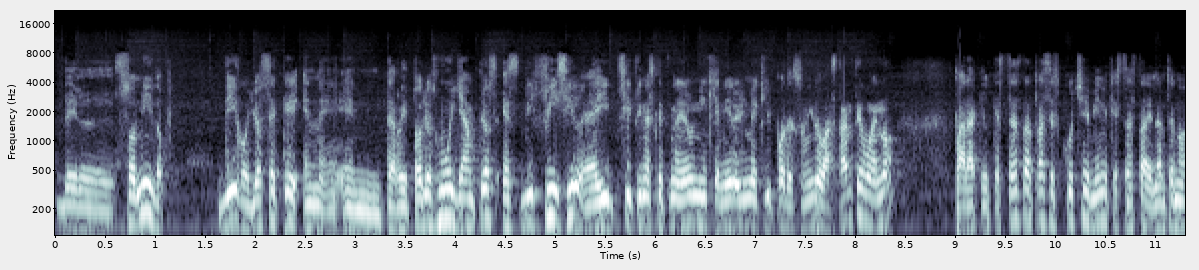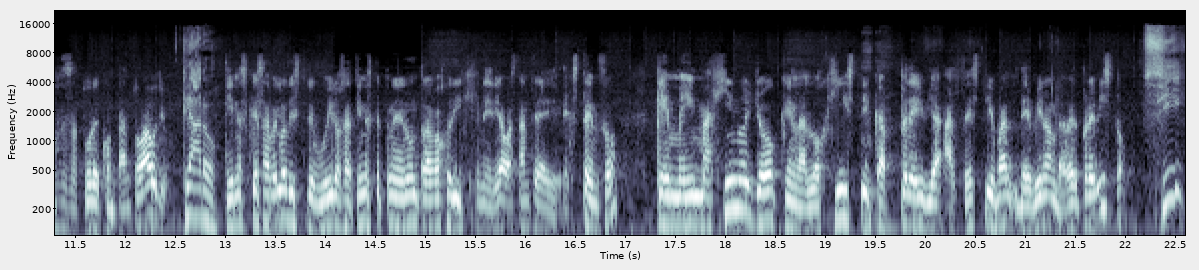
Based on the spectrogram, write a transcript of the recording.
del sonido. Digo, yo sé que en, territorios muy amplios es difícil, ahí sí tienes que tener un ingeniero y un equipo de sonido bastante bueno para que el que esté hasta atrás escuche bien y el que esté hasta adelante no se sature con tanto audio. Claro. Tienes que saberlo distribuir, o sea, tienes que tener un trabajo de ingeniería bastante extenso que me imagino yo que en la logística previa al festival debieron de haber previsto. Sí.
